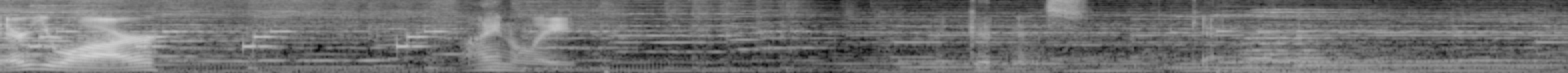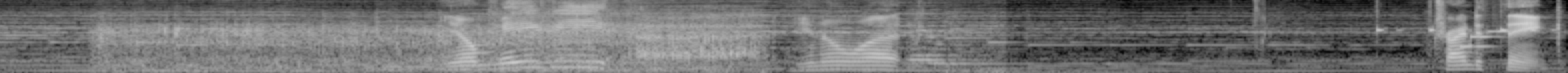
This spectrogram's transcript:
There you are. Finally. My goodness. Okay. You know, maybe... Uh, you know what? I'm trying to think.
